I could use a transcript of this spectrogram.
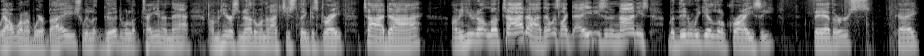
We all want to wear beige. We look good. We look tan in that. I mean, here's another one that I just think is great. Tie-dye. I mean, who don't love tie-dye? That was like the 80s and the 90s, but then we get a little crazy. Feathers, okay?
